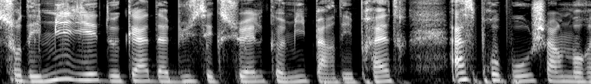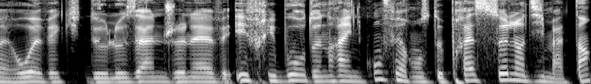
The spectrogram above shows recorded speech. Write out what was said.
sur des milliers de cas d'abus sexuels commis par des prêtres. À ce propos, Charles Morero, évêque de Lausanne, Genève et Fribourg, donnera une conférence de presse ce lundi matin.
